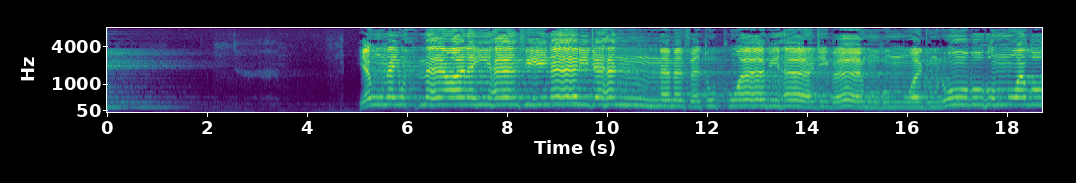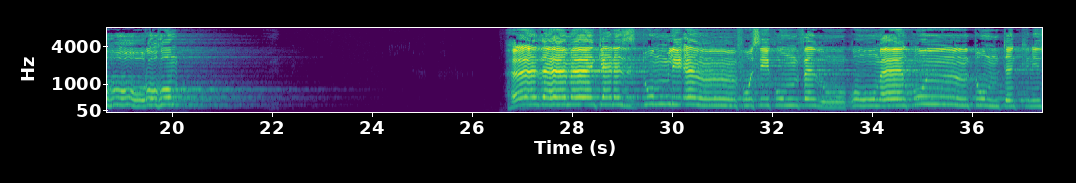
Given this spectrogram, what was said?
يوم يحمى عليها في نار جهنم فتكوى بها جباههم وجنوبهم وظهورهم هذا ما كنزتم لانفسكم فذوقوا ما كنتم تكنزون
